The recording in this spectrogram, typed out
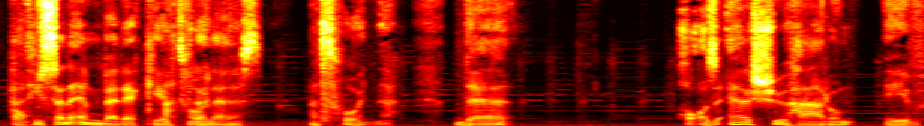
Abszett. hiszen emberekért hát felelsz. Hát hogyne. De ha az első három év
